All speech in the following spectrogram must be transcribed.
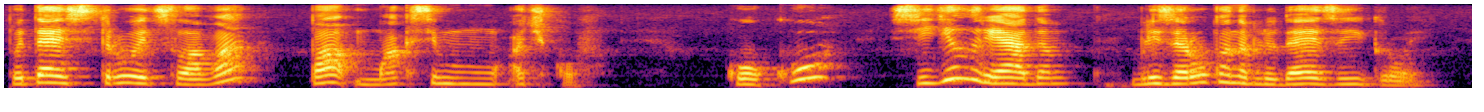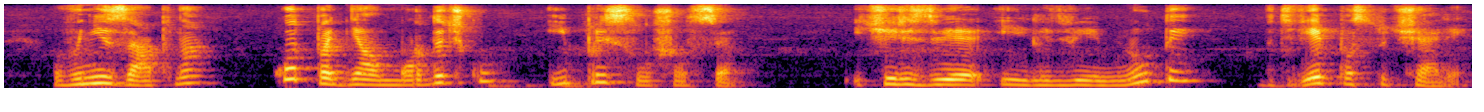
пытаясь строить слова по максимуму очков. Коко сидел рядом, близоруко наблюдая за игрой. Внезапно кот поднял мордочку и прислушался. И через две или две минуты в дверь постучали.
